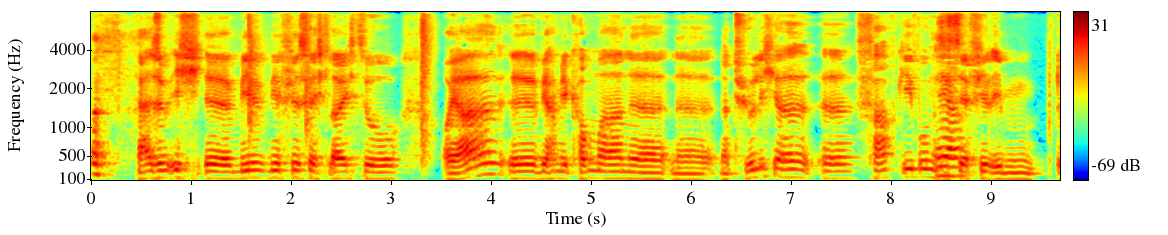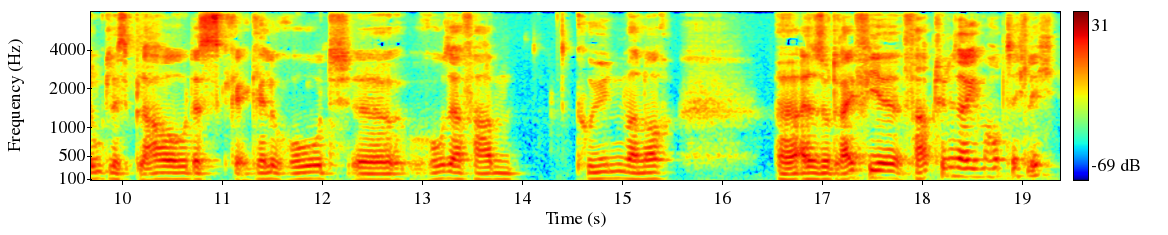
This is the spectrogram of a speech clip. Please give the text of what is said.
ja also ich, äh, mir, mir fiel es recht leicht so, oh ja, äh, wir haben hier kaum mal eine, eine natürliche äh, Farbgebung. Es Ja. ist sehr viel eben dunkles Blau, das grelle Rot, äh, rosafarben, Grün war noch. Äh, also so drei, vier Farbtöne, sage ich mal hauptsächlich.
